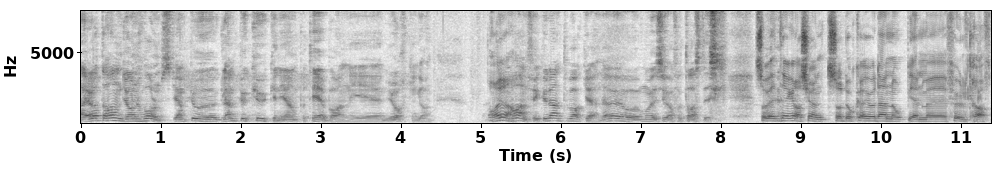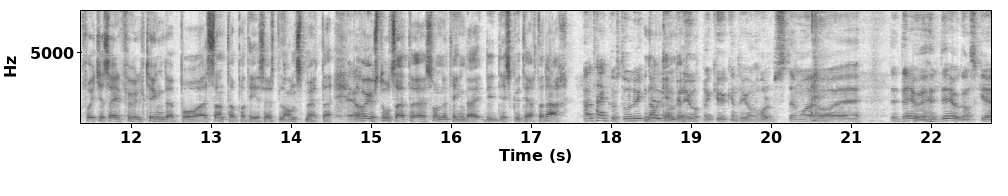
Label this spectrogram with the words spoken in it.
Jeg hørte han John Holmes glemte jo, glemte jo kuken igjen på T-banen i New York en gang. Å ja. Han fikk jo den tilbake. Det jo, må jo si var fantastisk. Så vidt jeg har skjønt, så dukker jo den opp igjen med full kraft, for ikke å si full tyngde, på Senterpartiets landsmøte. Ja. Det var jo stort sett eh, sånne ting de, de diskuterte der. Jeg tenker hvor stor lykke du Naken- kunne gjort med kuken til John Holmes. Det, jo, eh, det, det, er jo, det er jo ganske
